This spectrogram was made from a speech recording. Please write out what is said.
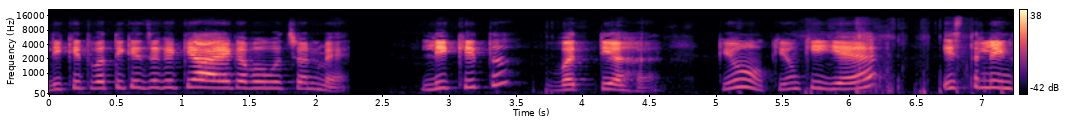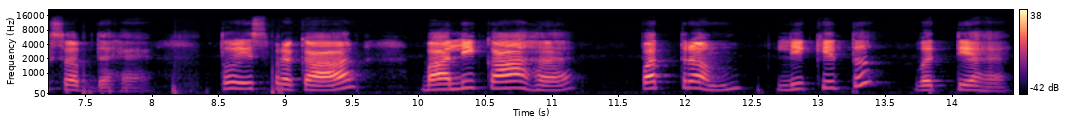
लिखित वती की जगह क्या आएगा बहुवचन में? लिखित वत्य है। क्यों? क्योंकि यह स्त्रीलिंग शब्द है। तो इस प्रकार बालिका है, पत्रम लिखित वत्य है।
